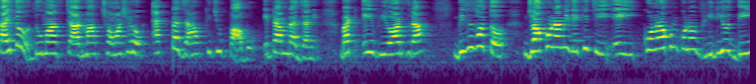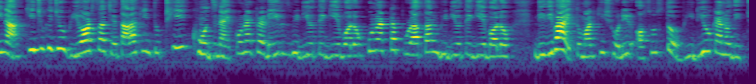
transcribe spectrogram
তাই তো? দু মাস, চার মাস, ছ মাসে হোক, একটা যা হোক কিছু পাবো, এটা আমরা জানি। বাট এই ভিউয়ার্সরা বিশেষত যখন আমি দেখেছি এই কোনো রকম কোনো ভিডিও দিই না, কিছু কিছু ভিউয়ার্স আছে, তারা কিন্তু ঠিক খোঁজ নেয়। কোনো একটা রিলস ভিডিওতে গিয়ে বলো, কোনো একটা পুরাতন ভিডিওতে গিয়ে বলো, দিদি ভাই, তোমার কি শরীর অসুস্থ? ভিডিও কেন দিচ্ছ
